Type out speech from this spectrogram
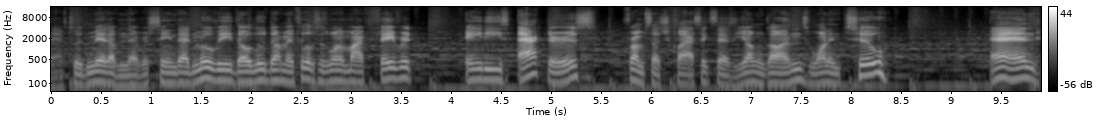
I have to admit, I've never seen that movie, though Lou Diamond Phillips is one of my favorite 80s actors from such classics as Young Guns 1 and 2, and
